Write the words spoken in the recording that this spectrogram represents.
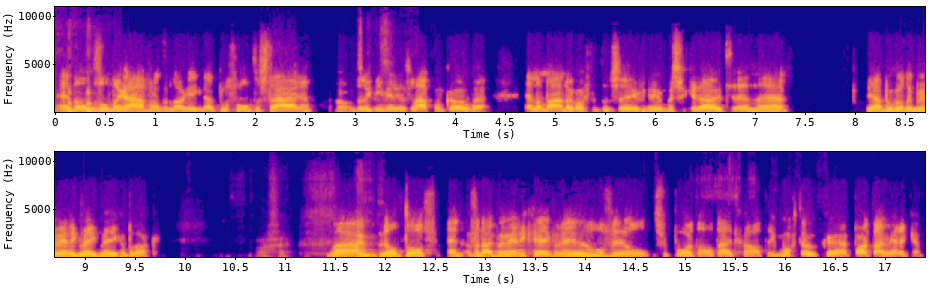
En dan zondagavond lag ik naar het plafond te staren. Oh, Omdat ik niet meer in slaap kon komen. En dan maandagochtend om 7 uur moest ik eruit. En eh, ja, begon ik mijn werkweek meegebrak. Maar En- wel tof. En vanuit mijn werkgever heel veel support altijd gehad. Ik mocht ook eh parttime werken.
